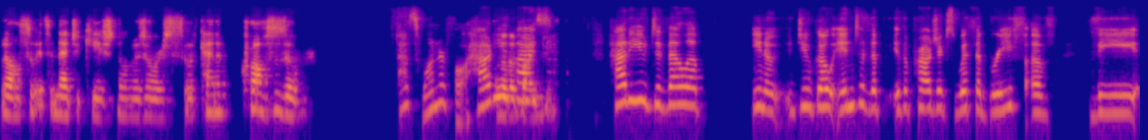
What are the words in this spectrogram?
but also it's an educational resource. So it kind of crosses over. That's wonderful. How do you guys how do you develop, you know, do you go into the the projects with a brief of the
